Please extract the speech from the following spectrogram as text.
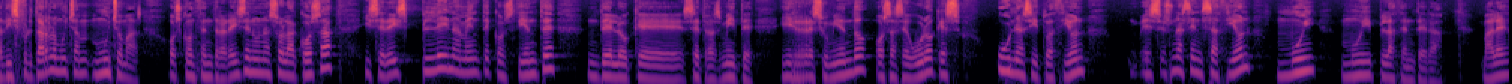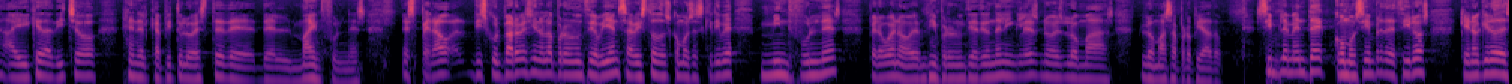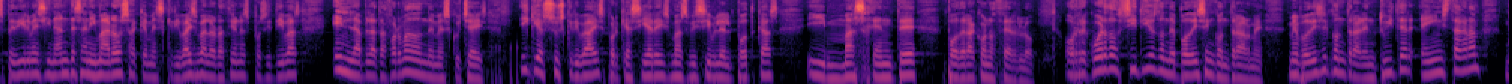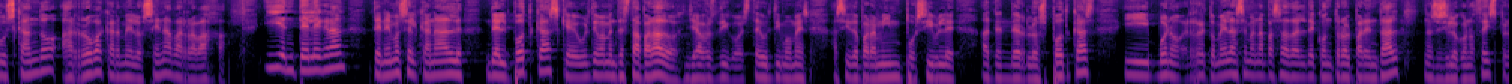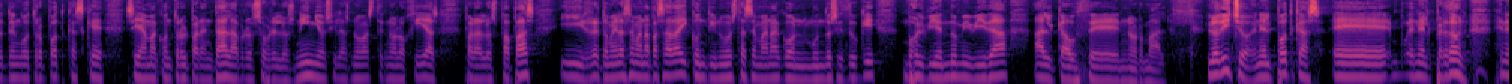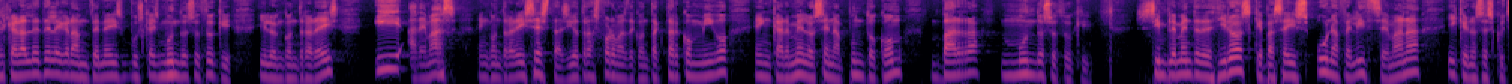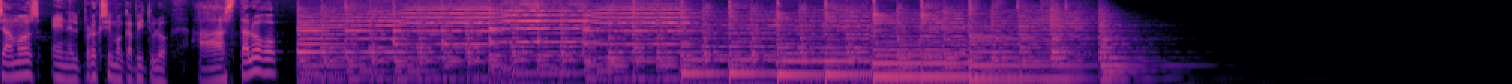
disfrutarlo mucho, mucho más. Os concentraréis en una sola cosa y seréis plenamente consciente de lo que se transmite. Y resumiendo, os aseguro que es una situación, es una sensación muy, muy placentera. ¿Vale? Ahí queda dicho en el capítulo este del mindfulness. Espera, disculparme si no lo pronuncio bien, sabéis todos cómo se escribe mindfulness, pero bueno, mi pronunciación del inglés no es lo más, lo más apropiado. Simplemente, como siempre, deciros que no quiero despedirme sin antes animaros a que me escribáis valoraciones positivas en la plataforma donde me escuchéis y que os suscribáis porque así haréis más visible el podcast y más gente podrá conocerlo. Os recuerdo sitios donde podéis encontrarme. Me podéis encontrar en Twitter e Instagram Buscando arroba carmelosena barra baja. Y en Telegram tenemos el canal del podcast que últimamente está parado. Ya os digo, este último mes ha sido para mí imposible atender los podcasts. Y bueno, retomé la semana pasada el de control parental. No sé si lo conocéis, pero tengo otro podcast que se llama Control Parental. Hablo sobre los niños y las nuevas tecnologías para los papás. Y retomé la semana pasada y continúo esta semana con Mundo Suzuki, volviendo mi vida al cauce normal. Lo dicho, en el podcast, eh, en perdón, en el canal de Telegram tenéis, buscáis Mundo Suzuki y lo encontraréis. Y además encontraréis estas y otras formas de contactar conmigo en carmelosena.com barra Mundo Suzuki. Simplemente deciros que paséis una feliz semana y que nos escuchamos en el próximo capítulo. Hasta luego.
